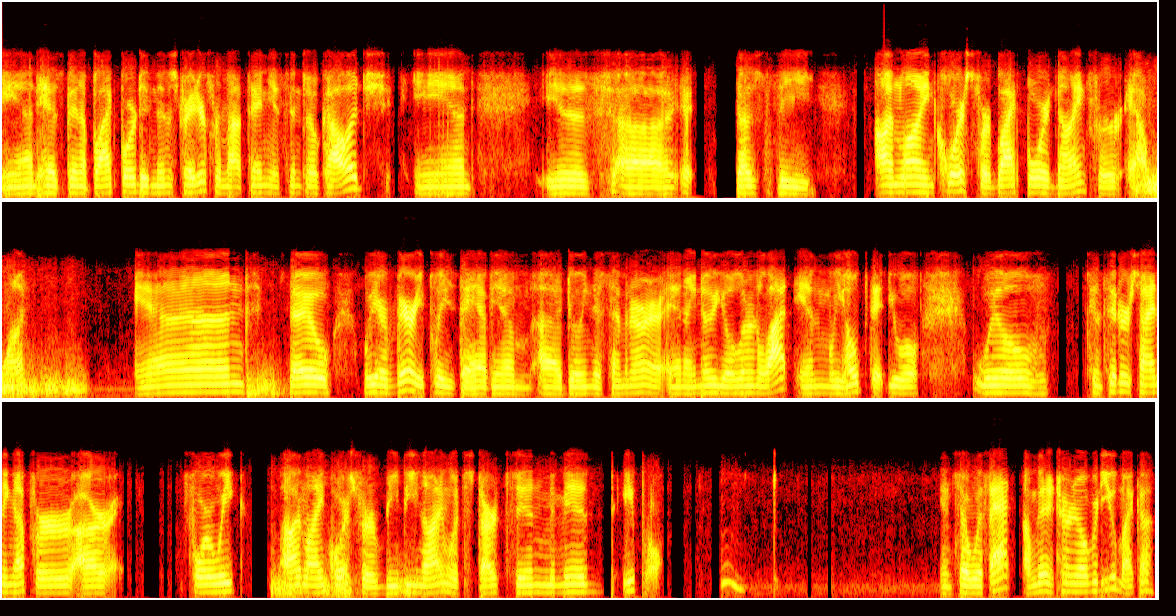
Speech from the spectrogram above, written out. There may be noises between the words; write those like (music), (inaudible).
and has been a Blackboard administrator for Mount San Jacinto College and is uh, does the online course for Blackboard 9 for @ONE. And so we are very pleased to have him uh, doing this seminar and I know you'll learn a lot and we hope that you will, will consider signing up for our four-week online course for BB9 which starts in mid-April. And so with that, I'm going to turn it over to you, Micah.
